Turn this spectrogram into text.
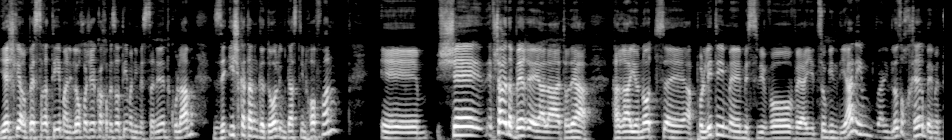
יש לי הרבה סרטים אני לא חושב כל כך הרבה סרטים אני מסנן את כולם זה איש קטן גדול עם דסטין הופמן אה, שאפשר לדבר אה, על ה- אתה יודע הרעיונות אה, הפוליטיים אה, מסביבו והייצוג אינדיאנים אני לא זוכר באמת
